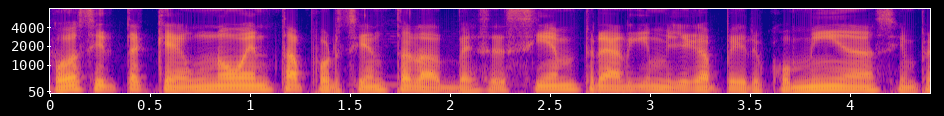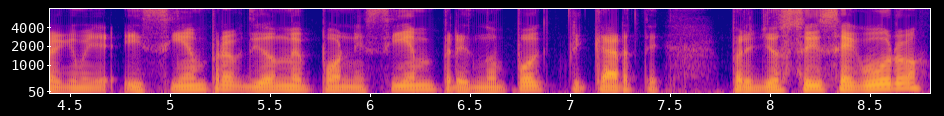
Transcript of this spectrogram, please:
Puedo decirte que un 90% de las veces siempre alguien me llega a pedir comida, siempre alguien me llega, y siempre Dios me pone, siempre, no puedo explicarte, pero yo estoy seguro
